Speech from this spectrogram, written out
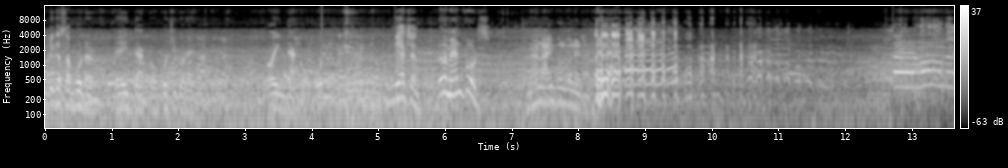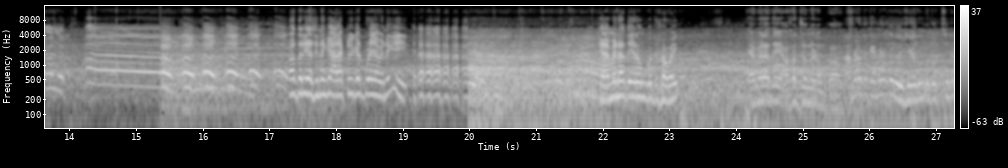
আফ্রিকা সাপোর্টার এই দেখো কোচি করে। ওই দেখো। Reaction man force. না না আমি বলব না এটা। তাড়াতাড়ি আছি নাকি? আর একটা উইকেট পড়ে যাবে নাকি? ক্যামেরাতে এরকম করছে সবাই। ক্যামেরাতে আসার জন্য এরকম করা। আমরাও তো ক্যামেরাতে রয়েছি এরকম তো করছি না।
